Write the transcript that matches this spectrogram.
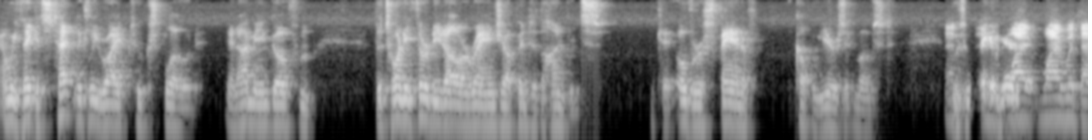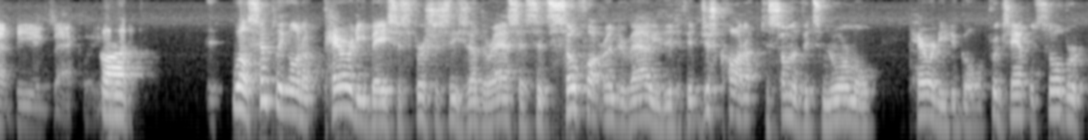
and we think it's technically ripe to explode. And I mean, go from the $20, $30 range up into the hundreds, okay, over a span of a couple years at most. And, and why, why would that be exactly? Uh, well, simply on a parity basis versus these other assets, it's so far undervalued that if it just caught up to some of its normal parity to gold, for example, silver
